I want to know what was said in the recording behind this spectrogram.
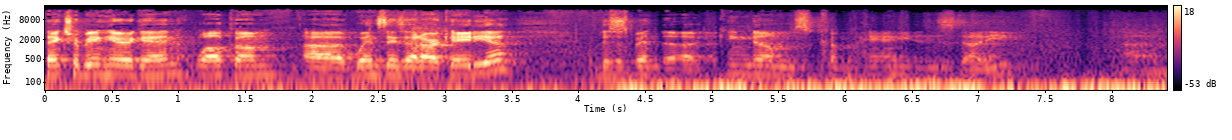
Thanks for being here again. Welcome. Uh, Wednesdays at Arcadia. This has been the Kingdom's Companion Study. Um,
